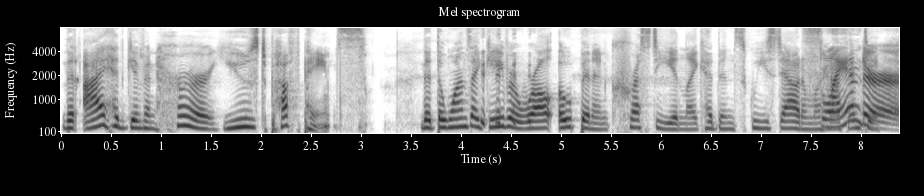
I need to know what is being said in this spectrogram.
that I had given her used puff paints. That the ones I gave her were all open and crusty and like had been squeezed out and were. Slander.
